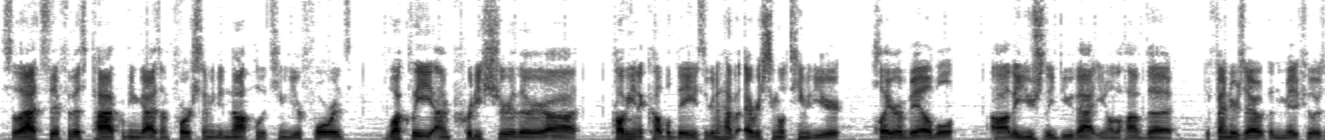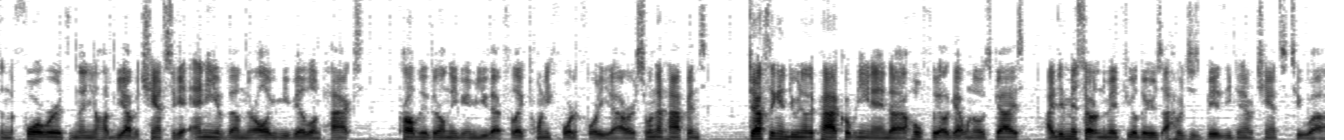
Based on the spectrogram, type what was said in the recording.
So that's it for this pack opening, guys. Unfortunately, we did not pull the team of year forwards. Luckily, I'm pretty sure they're uh, probably in a couple days they're going to have every single team of the year player available. Uh, they usually do that. You know, they'll have the defenders out, then the midfielders and the forwards, and then you'll have you have a chance to get any of them. They're all going to be available in packs. Probably they're only going to do that for like 24 to 48 hours. So when that happens, definitely going to do another pack opening, and uh, hopefully I'll get one of those guys. I did miss out on the midfielders. I was just busy, didn't have a chance to uh,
